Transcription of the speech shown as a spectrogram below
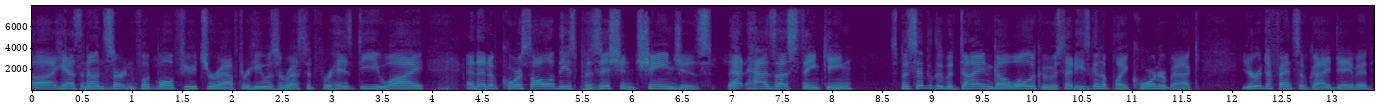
uh, he has an uncertain football future after he was arrested for his DUI. And then, of course, all of these position changes. That has us thinking, specifically with Dayan Ghanwoloku, who said he's going to play cornerback. You're a defensive guy, David.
